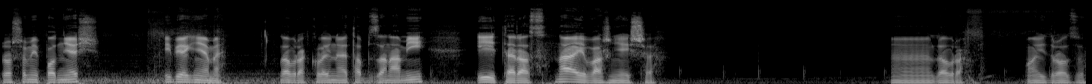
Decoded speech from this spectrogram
Proszę mnie podnieść i biegniemy. Dobra, kolejny etap za nami. I teraz najważniejsze. Yy, dobra, moi drodzy.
